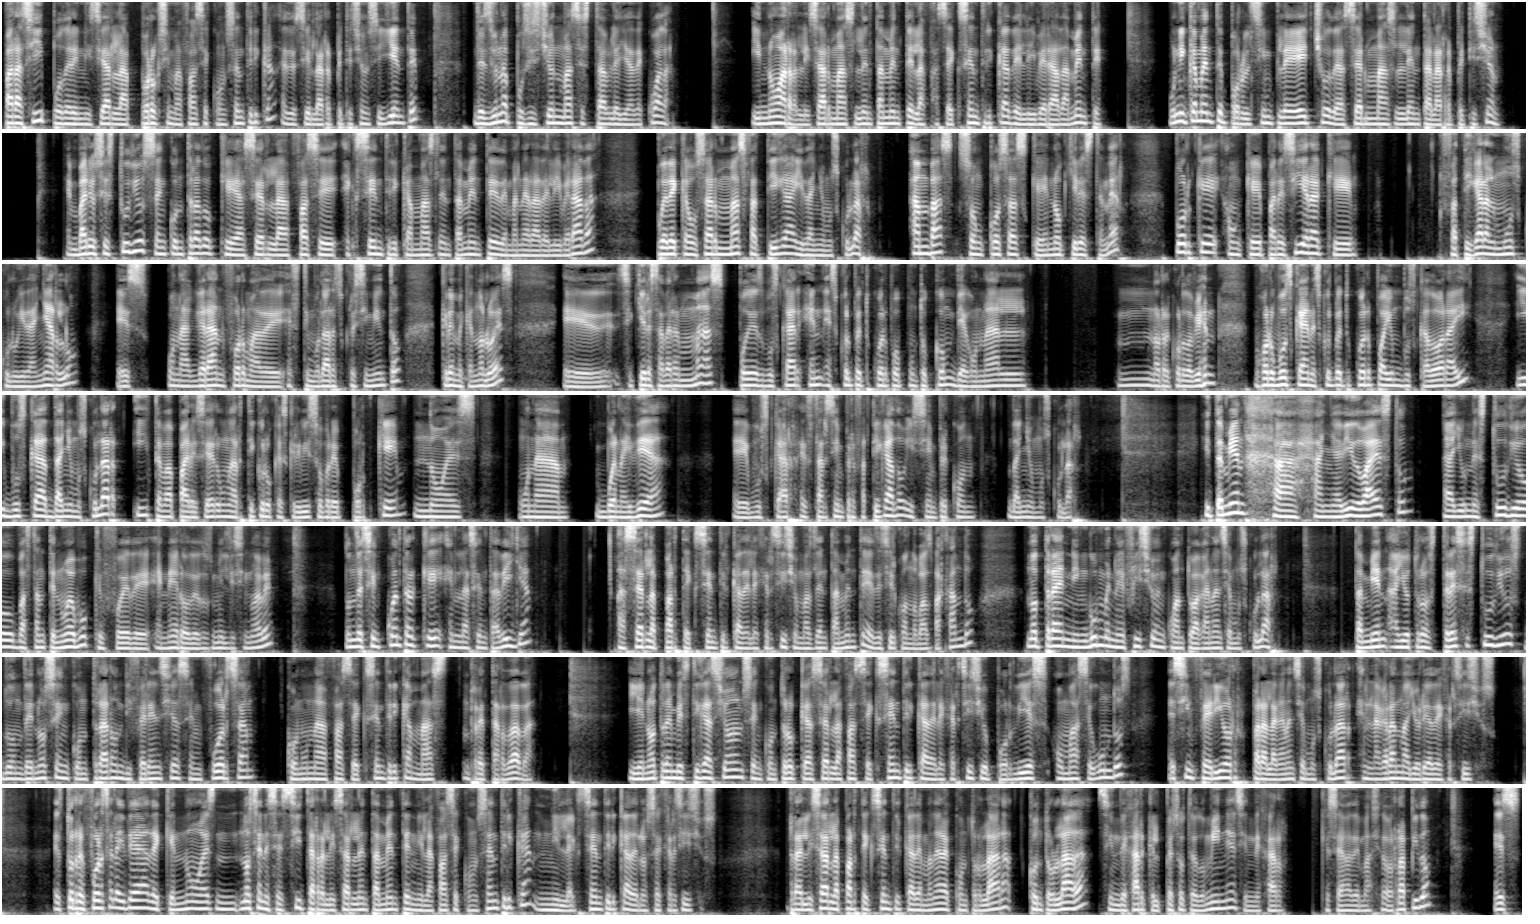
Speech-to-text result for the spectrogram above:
para así poder iniciar la próxima fase concéntrica, es decir, la repetición siguiente, desde una posición más estable y adecuada, y no a realizar más lentamente la fase excéntrica deliberadamente, únicamente por el simple hecho de hacer más lenta la repetición. En varios estudios se ha encontrado que hacer la fase excéntrica más lentamente de manera deliberada puede causar más fatiga y daño muscular. Ambas son cosas que no quieres tener porque aunque pareciera que fatigar al músculo y dañarlo es una gran forma de estimular su crecimiento, créeme que no lo es. Eh, si quieres saber más, puedes buscar en esculpetucuerpo.com diagonal, mm, no recuerdo bien, mejor busca en Esculpe tu cuerpo, hay un buscador ahí y busca daño muscular y te va a aparecer un artículo que escribí sobre por qué no es una buena idea eh, buscar estar siempre fatigado y siempre con daño muscular. Y también añadido a esto, hay un estudio bastante nuevo que fue de enero de 2019, donde se encuentra que en la sentadilla, hacer la parte excéntrica del ejercicio más lentamente, es decir, cuando vas bajando, no trae ningún beneficio en cuanto a ganancia muscular. También hay otros tres estudios donde no se encontraron diferencias en fuerza con una fase excéntrica más retardada. Y en otra investigación se encontró que hacer la fase excéntrica del ejercicio por 10 o más segundos es inferior para la ganancia muscular en la gran mayoría de ejercicios. Esto refuerza la idea de que no, es, no se necesita realizar lentamente ni la fase concéntrica ni la excéntrica de los ejercicios. Realizar la parte excéntrica de manera controlada, controlada, sin dejar que el peso te domine, sin dejar que sea demasiado rápido, es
